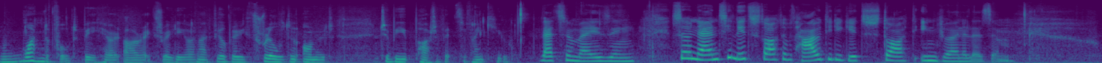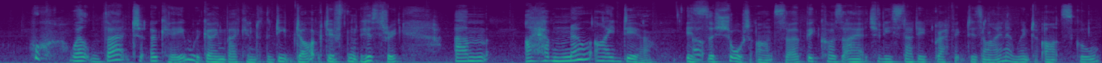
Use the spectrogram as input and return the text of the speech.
wonderful to be here at RX Radio, and I feel very thrilled and honoured to be part of it. So thank you. That's amazing. So Nancy, let's start with how did you get started in journalism? Well, that, okay, we're going back into the deep, dark, distant history. Um, I have no idea, is oh. the short answer, because I actually studied graphic design. I went to art school.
